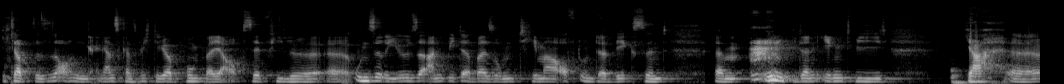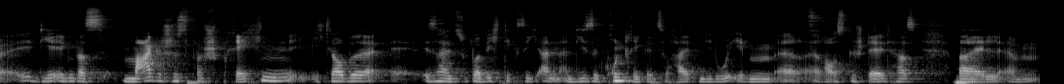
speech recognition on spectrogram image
Ich glaube, das ist auch ein ganz, ganz wichtiger Punkt, weil ja auch sehr viele äh, unseriöse Anbieter bei so einem Thema oft unterwegs sind, ähm, die dann irgendwie ja, äh, dir irgendwas Magisches versprechen. Ich glaube, ist halt super wichtig, sich an, an diese Grundregeln zu halten, die du eben äh, hast, weil ähm,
